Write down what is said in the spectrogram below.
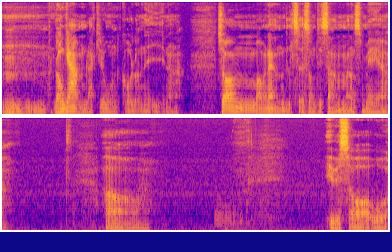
Mm, de gamla kronkolonierna. Som av en händelse som tillsammans med ja, USA och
